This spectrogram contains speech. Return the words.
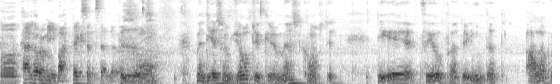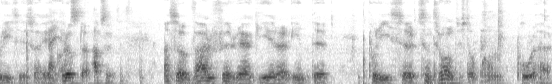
Ja. Här la de i backväxeln istället. Precis. Men det som jag tycker är mest konstigt, det är, för jag uppfattar inte att alla poliser i Sverige är Nej, korrupta. absolut inte. Alltså varför reagerar inte poliser centralt i Stockholm på det här?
